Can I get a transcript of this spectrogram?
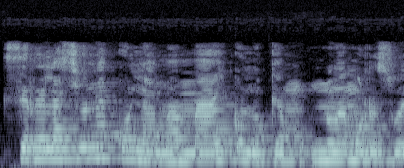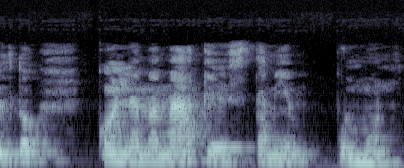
se relaciona con la mamá y con lo que no hemos resuelto con la mamá, que es también pulmón.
